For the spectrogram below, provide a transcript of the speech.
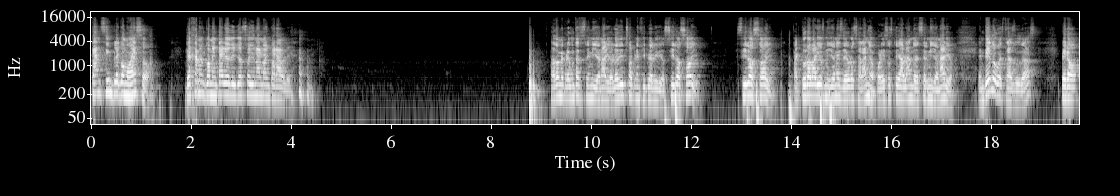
Tan simple como eso. Déjame un comentario de yo soy un alma imparable. Ado me pregunta si soy millonario. Lo he dicho al principio del vídeo. Sí lo soy. Sí lo soy. Facturo varios millones de euros al año. Por eso estoy hablando de ser millonario. Entiendo vuestras dudas, pero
